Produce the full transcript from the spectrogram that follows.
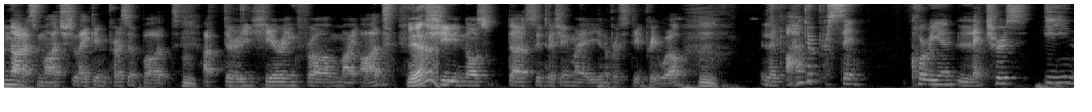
Not as much like in person, but after hearing from my aunt, yeah. she knows the situation in my university pretty well. Mm. Like hundred percent Korean lectures in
